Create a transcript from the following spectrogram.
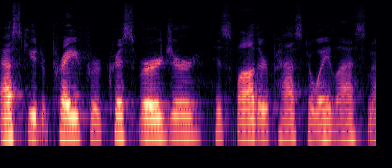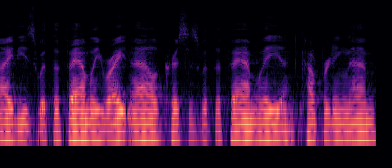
ask you to pray for Chris Verger. His father passed away last night. He's with the family right now. Chris is with the family and comforting them.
